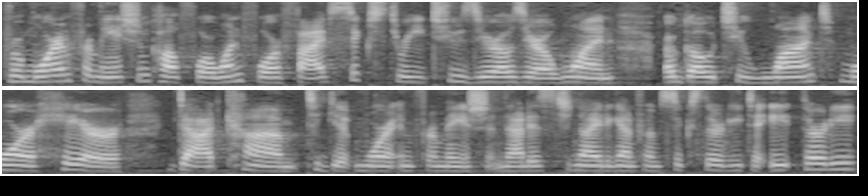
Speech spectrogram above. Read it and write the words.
For more information, call 414-563-2001 or go to wantmorehair.com to get more information. That is tonight again from 6:30 to 8:30.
